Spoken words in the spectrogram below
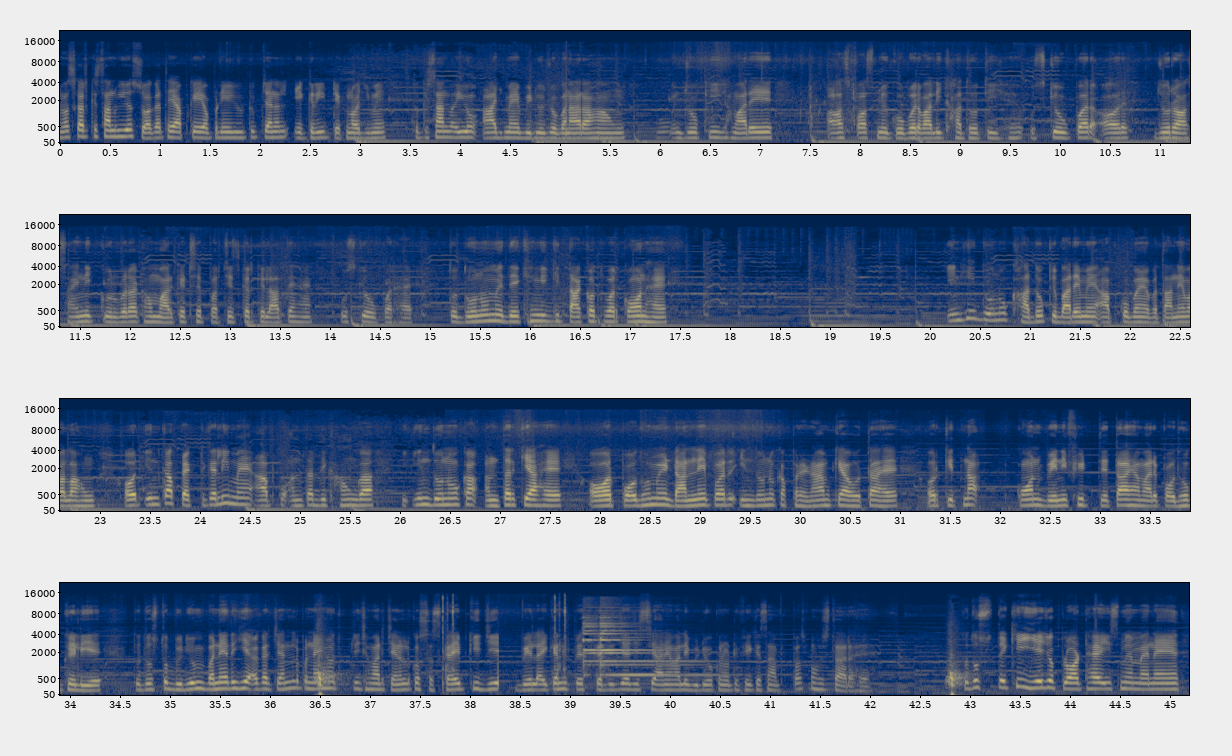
नमस्कार किसान भाइयों, स्वागत है आपके अपने यूट्यूब चैनल एग्री टेक्नोलॉजी में। तो किसान भाइयों, आज मैं वीडियो जो बना रहा हूँ, जो कि हमारे आसपास में गोबर वाली खाद होती है, उसके ऊपर और जो रासायनिक उर्वरक हम मार्केट से परचेज करके लाते हैं, उसके ऊपर है। तो दोनों में देखेंगे कि ताकतवर कौन है इन्हीं दोनों खादों के बारे में आपको मैं बताने वाला हूँ और इनका प्रैक्टिकली मैं आपको अंतर दिखाऊँगा कि इन दोनों का अंतर क्या है और पौधों में डालने पर इन दोनों का परिणाम क्या होता है और कितना कौन बेनिफिट देता है हमारे पौधों के लिए। तो दोस्तों, वीडियो में बने रहिए। अगर चैनल पर नए हो तो प्लीज़ हमारे चैनल को सब्सक्राइब कीजिए। बेल आइकन भी प्रेस कर दीजिए जिससे आने वाली वीडियो का नोटिफिकेशन आपके पास पहुँचता रहे। तो दोस्तों देखिए, ये जो प्लॉट है, इसमें मैंने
